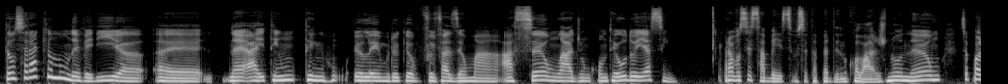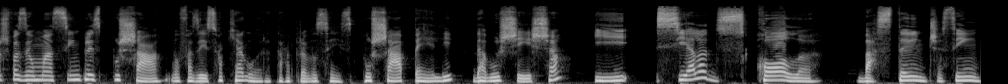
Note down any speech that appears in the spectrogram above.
Então, será que eu não deveria. É, né? Aí tem um, tem Eu lembro que eu fui fazer uma ação lá de um conteúdo e assim. Para você saber se você tá perdendo colágeno ou não, você pode fazer uma simples puxar. Vou fazer isso aqui agora, tá? Para vocês. Puxar a pele da bochecha e se ela descola bastante assim,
